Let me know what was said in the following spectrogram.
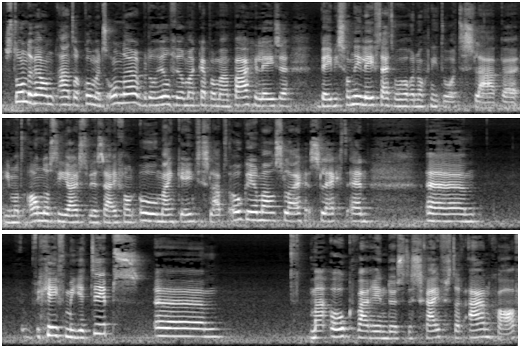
Stonden wel een aantal comments onder. Ik bedoel heel veel, maar ik heb er maar een paar gelezen. Baby's van die leeftijd horen nog niet door te slapen. Iemand anders die juist weer zei van... Oh, mijn kindje slaapt ook helemaal slecht. En uh, geef me je tips. Uh, maar ook waarin dus de schrijfster aangaf...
